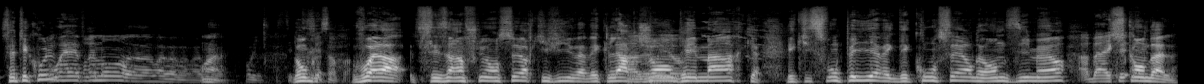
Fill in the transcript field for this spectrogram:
C'était cool? Ouais, vraiment. euh, ouais, ouais, ouais, ouais, Ouais. ouais. Oui. Donc Très sympa. voilà, ces influenceurs qui vivent avec l'argent Ah, oui, hein. des marques et qui se font payer avec des concerts de Hans Zimmer, Ah bah avec les, scandale.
